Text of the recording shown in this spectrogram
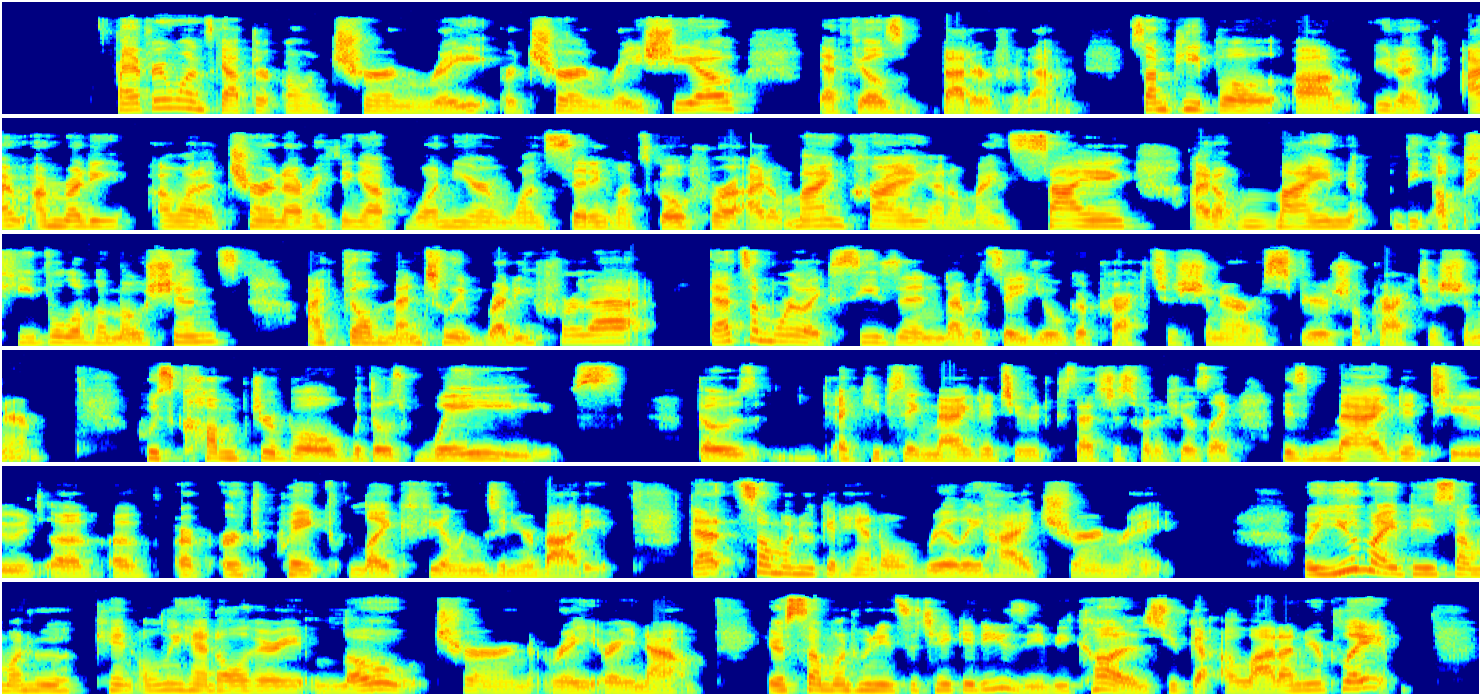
Everyone's got their own churn rate or churn ratio that feels better for them. Some people um you know like I, i'm ready. I want to churn everything up one year in one sitting. Let's go for it. I don't mind crying. I don't mind sighing. I don't mind the upheaval of emotions. I feel mentally ready for that that's a more like seasoned i would say yoga practitioner or spiritual practitioner who's comfortable with those waves those i keep saying magnitude because that's just what it feels like these magnitude of, of, of earthquake like feelings in your body that's someone who can handle really high churn rate but you might be someone who can only handle a very low churn rate right now. You're someone who needs to take it easy because you've got a lot on your plate.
